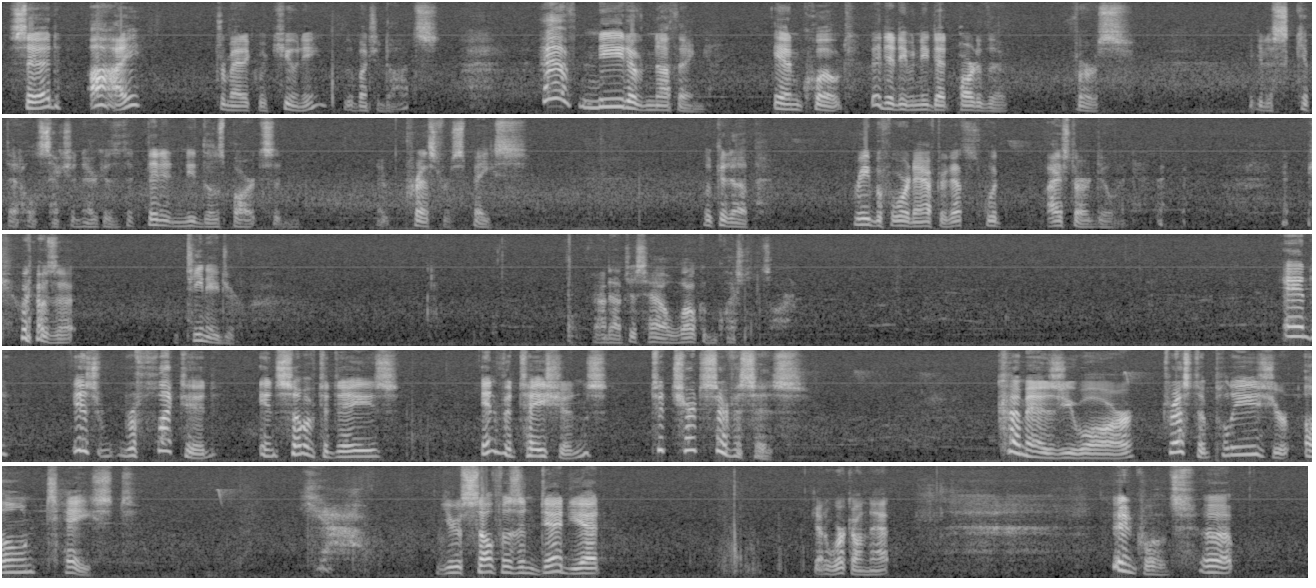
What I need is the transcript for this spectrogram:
said, I, dramatic with CUNY, with a bunch of dots, have need of nothing. End quote. They didn't even need that part of the verse. You could just skip that whole section there because they didn't need those parts and I press for space. Look it up. Read before and after. That's what I started doing when I was a teenager. Found out just how welcome questions are. And is reflected in some of today's invitations to church services. Come as you are, dressed to please your own taste. Yeah, yourself isn't dead yet. Got to work on that. End quotes. Uh,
